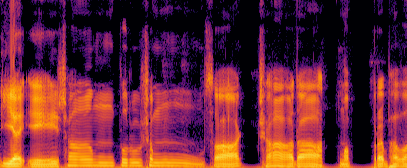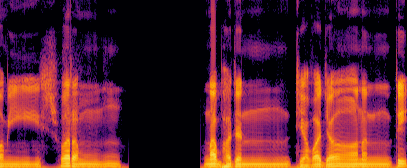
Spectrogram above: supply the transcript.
य एषाम् पुरुषम् साक्षादात्मप्रभवमीश्वरम्। न भजन्त्यवजानन्ति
